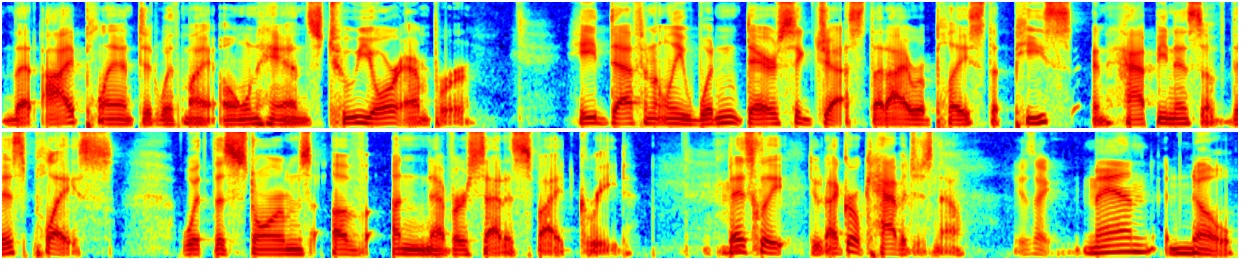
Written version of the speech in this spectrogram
that I planted with my own hands to your emperor, he definitely wouldn't dare suggest that I replace the peace and happiness of this place with the storms of a never satisfied greed." Basically, dude, I grow cabbages now. He's like, man, no.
